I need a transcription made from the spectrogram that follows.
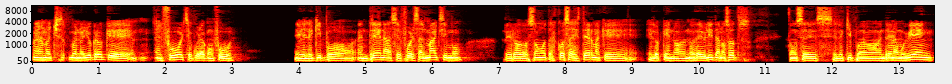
Buenas noches. Bueno, yo creo que el fútbol se cura con fútbol. El equipo entrena, se esfuerza al máximo, pero son otras cosas externas que es lo que nos, debilita a nosotros. Entonces, el equipo entrena muy bien,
